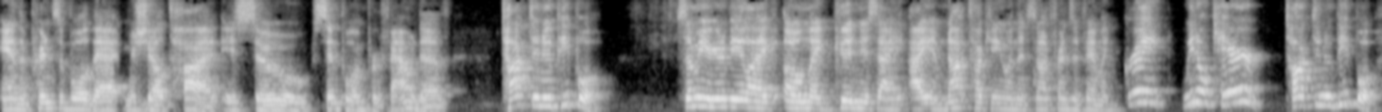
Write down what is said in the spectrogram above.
And the principle that Michelle taught is so simple and profound of talk to new people. Some of you are going to be like, oh my goodness, I, I am not talking to anyone that's not friends and family. Great. We don't care. Talk to new people.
